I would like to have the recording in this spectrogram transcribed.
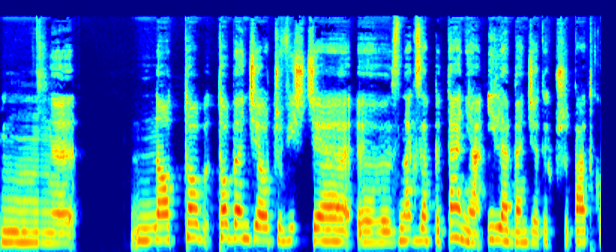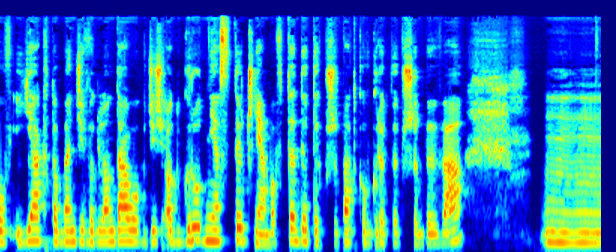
mm, no to, to będzie oczywiście y, znak zapytania, ile będzie tych przypadków i jak to będzie wyglądało gdzieś od grudnia, stycznia, bo wtedy tych przypadków grypy przybywa. Mm,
